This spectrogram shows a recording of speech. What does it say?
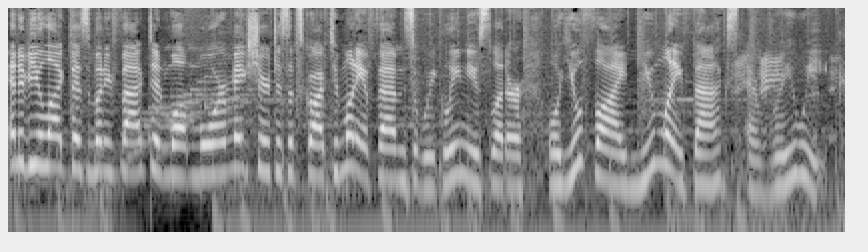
And if you like this money fact and want more, make sure to subscribe to Money FM's weekly newsletter, where you'll find new money facts every week.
